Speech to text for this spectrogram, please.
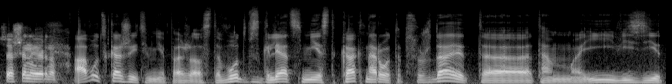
Совершенно верно. А вот скажите мне, пожалуйста, вот взгляд с мест, как народ обсуждает э, там и визит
